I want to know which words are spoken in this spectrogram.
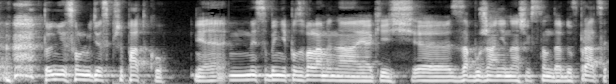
To nie są ludzie z przypadku. Nie? My sobie nie pozwalamy na jakieś e, zaburzanie naszych standardów pracy.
